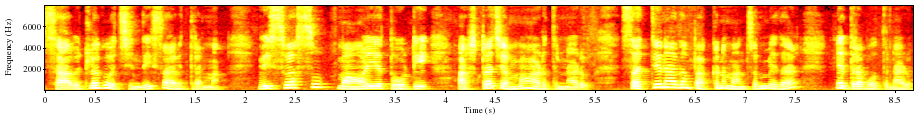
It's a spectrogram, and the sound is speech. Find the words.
సావిట్లోకి వచ్చింది సావిత్రమ్మ. విశ్వాసు మావయ్య తోటి అష్టాచెమ్మ ఆడుతున్నాడు. సత్యనాథం పక్కన మంచం మీద నిద్రపోతున్నాడు.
